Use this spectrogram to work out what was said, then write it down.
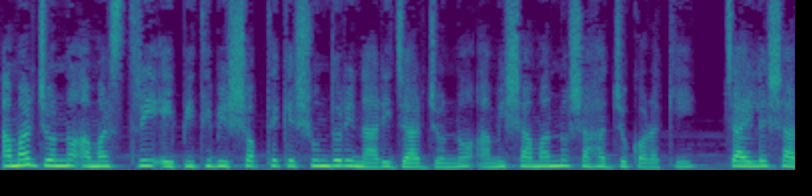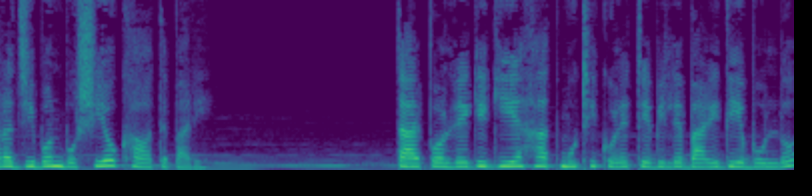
আমার জন্য আমার স্ত্রী এই পৃথিবীর সবথেকে সুন্দরী নারী যার জন্য আমি সামান্য সাহায্য করা কি, চাইলে সারা জীবন বসিয়েও খাওয়াতে পারি। তারপর রেগে গিয়ে হাত মুঠি করে টেবিলে বাড়ি দিয়ে বলল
